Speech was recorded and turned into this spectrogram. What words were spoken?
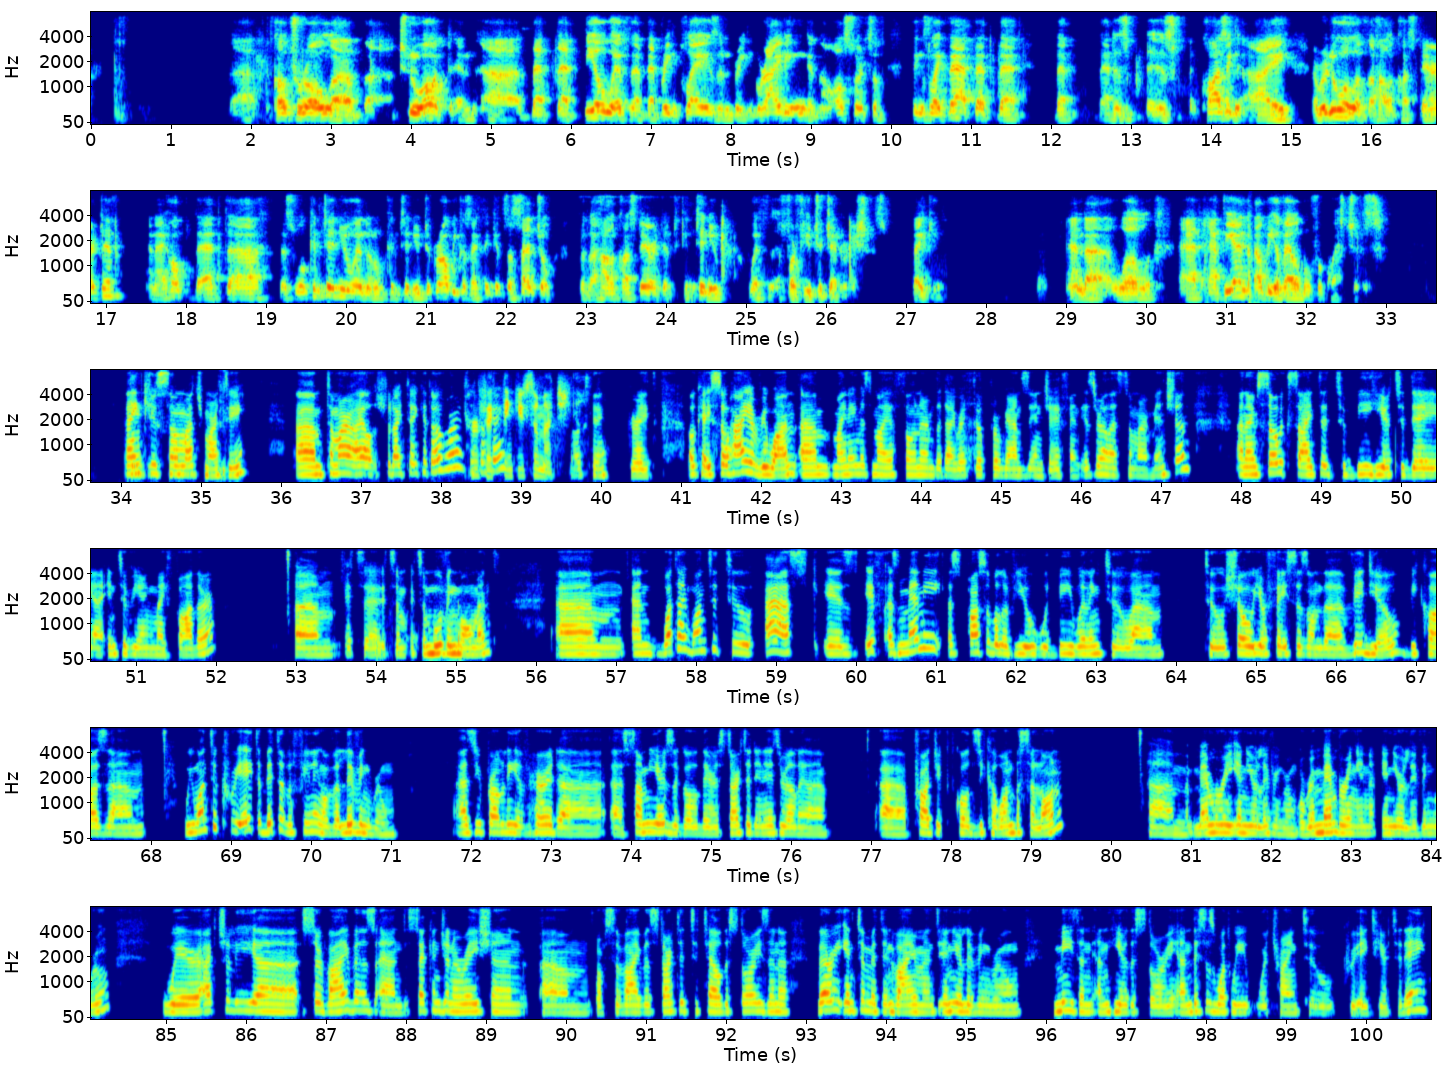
uh, cultural tnuot and uh, that that deal with that that bring plays and bring writing and all sorts of things like that that that that that is is causing a, a renewal of the Holocaust narrative. And I hope that uh, this will continue and it'll continue to grow because I think it's essential for the Holocaust narrative to continue with for future generations. Thank you. And uh, well, at, at the end, I'll be available for questions. Thank you so much, Marty. Um, Tamara, I'll, should I take it over? Is it Perfect. okay? Thank you so much. Okay, great. Okay, so hi, everyone. Um, my name is Maya Foner. I'm the Director of Programs in JFN Israel, as Tamar mentioned. And I'm so excited to be here today uh, interviewing my father. Um, it's a it's a it's a moving moment. Um, and what I wanted to ask is if as many as possible of you would be willing to um, to show your faces on the video because um, we want to create a bit of a feeling of a living room. As you probably have heard, uh, uh, some years ago, there started in Israel a, a project called Zikaron Basalon, um, memory in your living room or remembering in, in your living room, where actually uh, survivors and second generation um, of survivors started to tell the stories in a very intimate environment in your living room meet and, and hear the story. And this is what we were trying to create here today.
